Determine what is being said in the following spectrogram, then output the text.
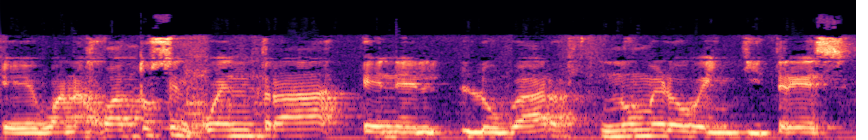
eh, Guanajuato se encuentra en el lugar número 23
